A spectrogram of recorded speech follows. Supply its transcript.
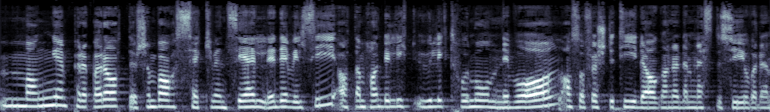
mange preparater som var sekvensielle. Dvs. Si at de hadde litt ulikt hormonnivå, altså første ti dagene, de neste syv og de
